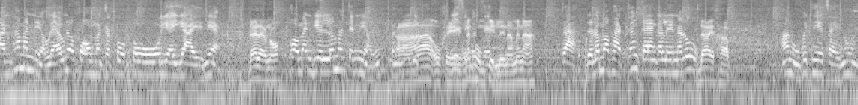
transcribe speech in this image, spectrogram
มันถ้ามันเหนียวแล้วเนี่ยฟองมันจะโตๆใหญ่ ๆ เนี่ย ได้แล้วเนาะ พอมันเย็นแล้วมันจะเหนียวมันอ่ามีกโอเค20%งั้นผมปิดเลยนะแม่นะ จ้ะเดี๋ยวเรามาผัดเครื่องแกงกันเลยนะลูก ได้ครับ เอาหนูไปเทใส่นู่น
